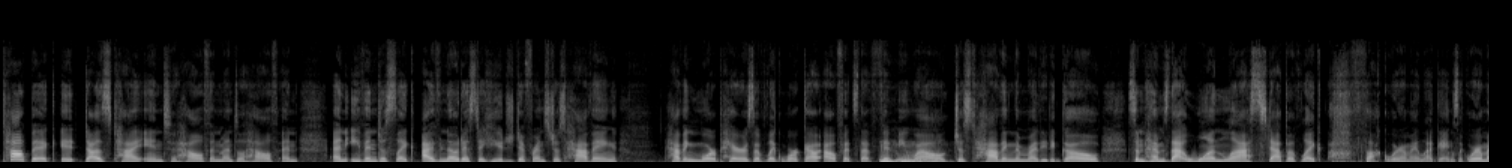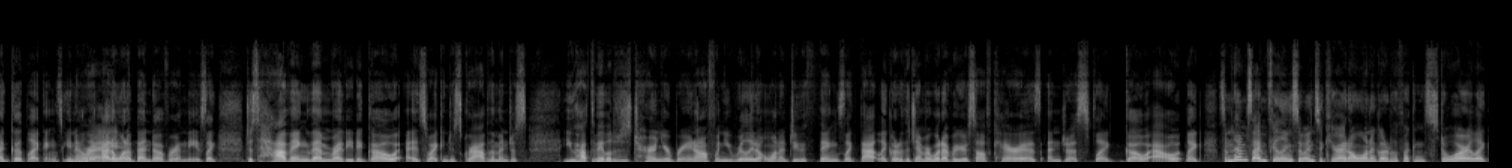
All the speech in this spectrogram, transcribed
topic. It does tie into health and mental health and and even just like I've noticed a huge difference just having having more pairs of like workout outfits that fit me well, just having them ready to go. Sometimes that one last step of like, oh fuck, where are my leggings? Like where are my good leggings? You know, like I don't want to bend over in these. Like just having them ready to go uh, so I can just grab them and just you have to be able to just turn your brain off when you really don't want to do things like that. Like go to the gym or whatever your self-care is and just like go out. Like sometimes I'm feeling so insecure I don't want to go to the fucking store. Like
